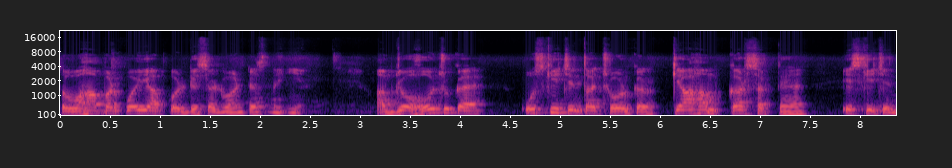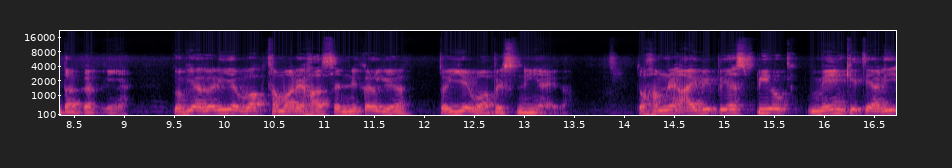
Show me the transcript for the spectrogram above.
तो वहाँ पर कोई आपको डिसएडवांटेज नहीं है। अब जो हो चुका है, उसकी चिंता छोड़कर क्या हम कर सकते हैं, इसकी चिंता करनी है। क्योंकि अगर ये वक्त हमारे हाथ से निकल गया तो ये वापस नहीं आएगा। तो हमने I B P S P O main की तैयारी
